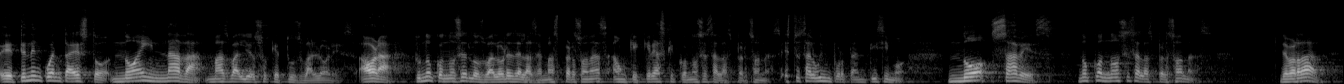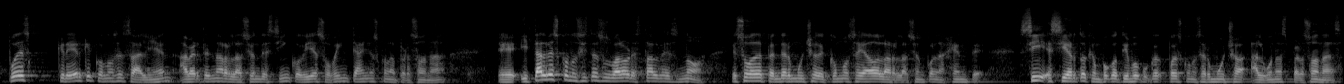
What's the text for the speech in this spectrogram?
eh, ten en cuenta esto, no hay nada más valioso que tus valores. Ahora, tú no conoces los valores de las demás personas aunque creas que conoces a las personas. Esto es algo importantísimo. No sabes, no conoces a las personas. De verdad, puedes creer que conoces a alguien, haberte tenido una relación de 5, 10 o 20 años con la persona eh, y tal vez conociste sus valores, tal vez no. Eso va a depender mucho de cómo se ha dado la relación con la gente. Sí, es cierto que en poco tiempo puedes conocer mucho a algunas personas,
